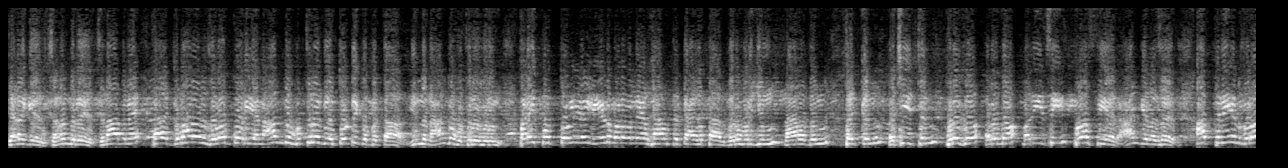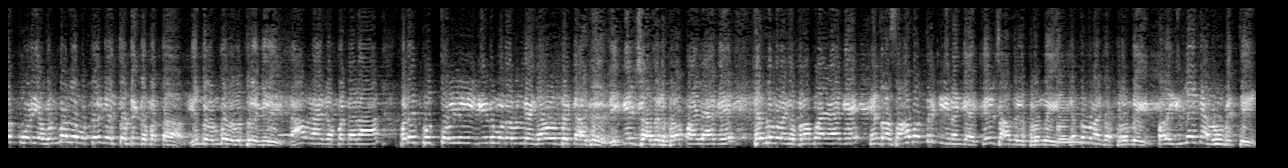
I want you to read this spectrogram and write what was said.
ஜனகர் சனந்தரே சினாதனே குமாரன் சொல்லக்கூடிய நான்கு புத்திரர்கள் தொட்டிக்கப்பட்டார். இந்த நான்கு புத்திரர்களும் படைப்பு தொழிலில் ஈடுபடவில்லை காரணத்திற்காகத்தான் மறுபடியும் நாரதன் தெக்கன் வசீச்சன் பிறகு ரதோ மரீசி புரோசியர் ஆங்கிலசர் அத்திரியன் சொல்லக்கூடிய ஒன்பது புத்திரர்கள் தொட்டிக்கப்பட்டார். இந்த ஒன்பது புத்திரங்களில் நாராகப்பட்டனா படைப்பு தொழிலில் ஈடுபடவில்லை காரணத்திற்காக நீ கீழ் சாதல் பிறப்பாயாக கந்தவனாக பிறப்பாயாக என்ற சாபத்திற்கு இணங்க கீழ் பிறந்தேன் கந்தவனாக பிறந்தேன். பல இல்லைக்கு அனுபவித்தேன்.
